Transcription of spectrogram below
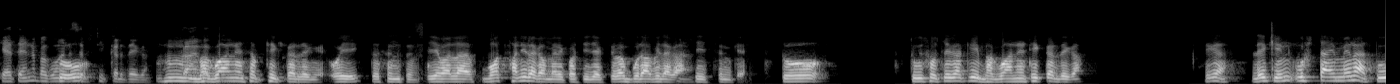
कहते हैं ना भगवान तो सब ठीक कर देगा। हम्म भगवान है सब ठीक कर देंगे। वही तो सुन सुन ये वाला बहुत फनी लगा मेरे को चीज़ एक्चुअली बुरा भी लगा हाँ। चीज़ सुन के। तो तू सोचेगा कि भगवान है ठीक कर देगा। ठीक है? लेकिन उस टाइम में ना तू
